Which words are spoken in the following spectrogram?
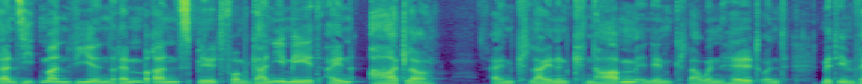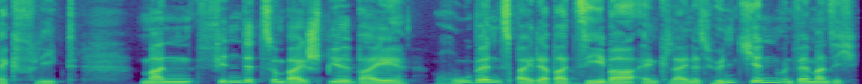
dann sieht man wie in Rembrandts Bild vom Ganymed ein Adler, einen kleinen Knaben in den Klauen hält und mit ihm wegfliegt. Man findet zum Beispiel bei Rubens bei der Bad Seba ein kleines Hündchen und wenn man sich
